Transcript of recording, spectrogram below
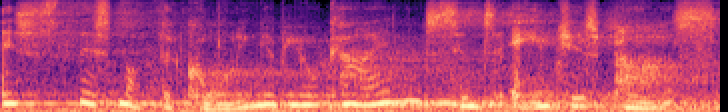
Is this not the calling of your kind since ages past?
